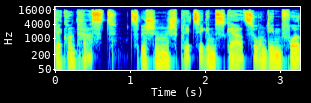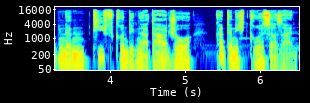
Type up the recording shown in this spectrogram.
Der Kontrast zwischen spritzigem Scherzo und dem folgenden tiefgründigen Adagio könnte nicht größer sein.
